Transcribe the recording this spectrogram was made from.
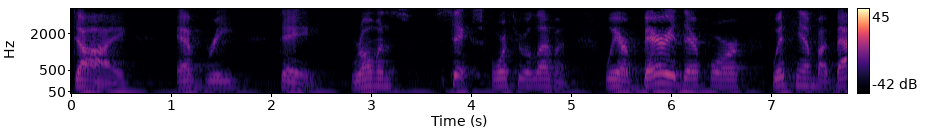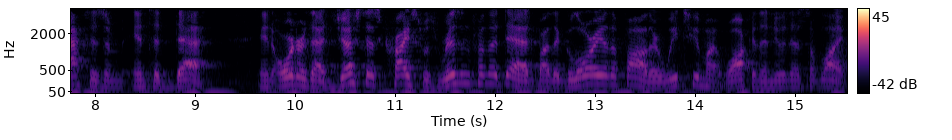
die every day. Romans 6, 4 through 11. We are buried, therefore, with him by baptism into death, in order that just as Christ was risen from the dead by the glory of the Father, we too might walk in the newness of life.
